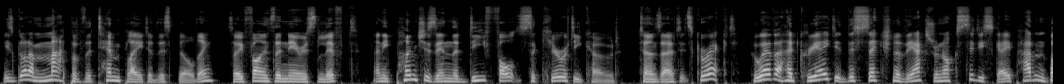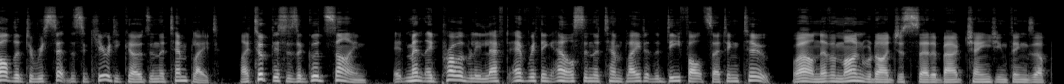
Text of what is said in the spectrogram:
He's got a map of the template of this building, so he finds the nearest lift and he punches in the default security code. Turns out it's correct. Whoever had created this section of the Axrenox cityscape hadn't bothered to reset the security codes in the template. I took this as a good sign. It meant they'd probably left everything else in the template at the default setting too. Well, never mind what I just said about changing things up.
